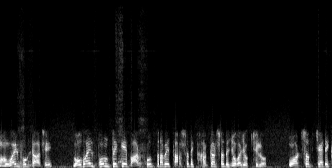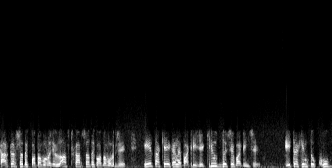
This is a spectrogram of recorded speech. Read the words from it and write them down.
মোবাইল ফোনটা আছে মোবাইল ফোন থেকে বার করতে হবে, তার সাথে কার কার সাথে যোগাযোগ ছিল? হোয়াটসঅ্যাপ চ্যাটে কার কার সাথে কথা বলেছে? লাস্ট কার সাথে কথা বলেছে? কে তাকে এখানে পাঠিয়েছে? কি উদ্দেশ্যে পাঠিয়েছে? এটা কিন্তু খুব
